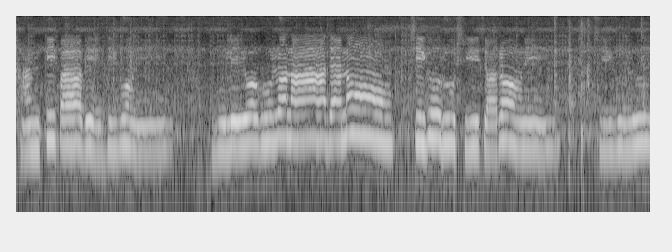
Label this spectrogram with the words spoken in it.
শান্তি পাবে জীবনে। ভুলেও ভুলো না যেন শ্রী গুরু শ্রী চরণে শ্রী গুরু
